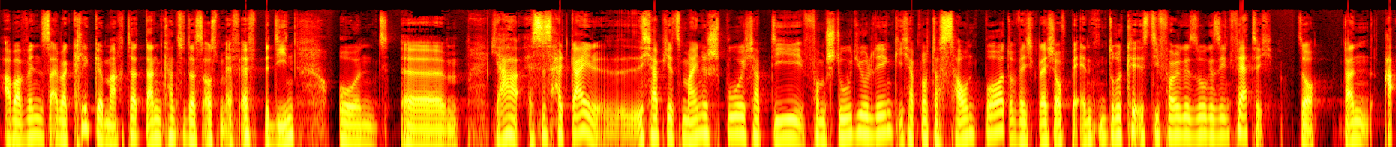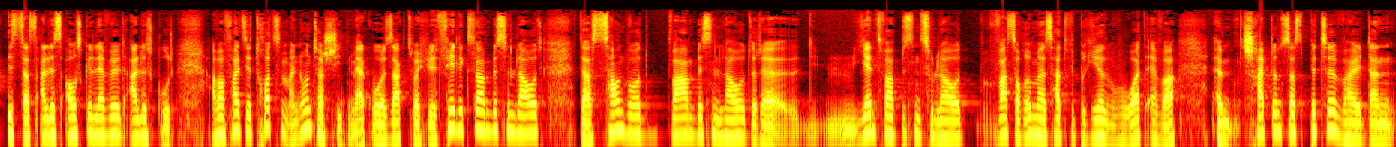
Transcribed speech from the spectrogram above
aber wenn es einmal Klick gemacht hat, dann kannst du das aus dem FF bedienen. Und ähm, ja, es ist halt geil. Ich habe jetzt meine Spur, ich habe die vom Studio-Link, ich habe noch das Soundboard und wenn ich gleich auf Beenden drücke, ist die Folge so gesehen fertig. So, dann ist das alles ausgelevelt, alles gut. Aber falls ihr trotzdem einen Unterschied merkt, wo ihr sagt, zum Beispiel Felix war ein bisschen laut, das Soundboard war ein bisschen laut oder Jens war ein bisschen zu laut, was auch immer, es hat vibriert, whatever, ähm, schreibt uns das bitte, weil dann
